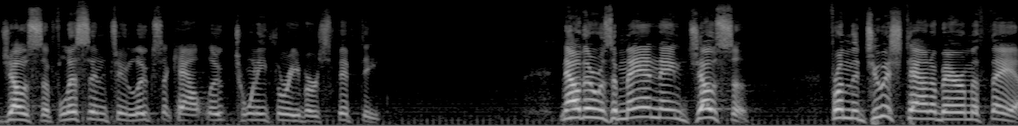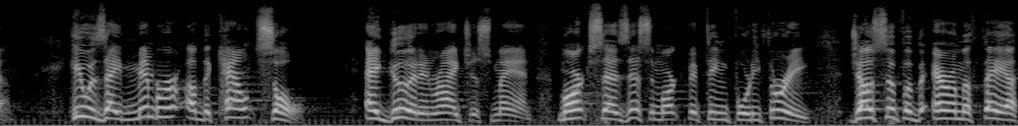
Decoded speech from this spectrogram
Joseph. Listen to Luke's account, Luke 23, verse 50. Now there was a man named Joseph from the Jewish town of Arimathea. He was a member of the council a good and righteous man. Mark says this in Mark 15 43. Joseph of Arimathea,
